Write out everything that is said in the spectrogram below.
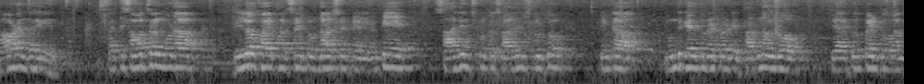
రావడం జరిగింది. ప్రతి సంవత్సరం కూడా బిలో ఫైవ్ పర్సెంట్ ఉండాల్సిన ఎంపీఏ సాధించుకుంటూ సాధించుకుంటూ ఇంకా ముందుకెళ్తున్నటువంటి తరుణంలో టూ పాయింట్ టూ వన్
